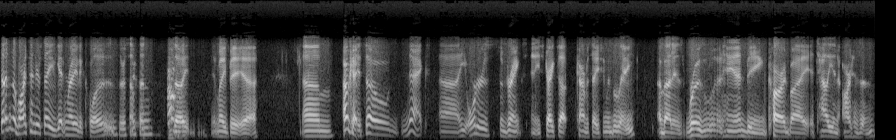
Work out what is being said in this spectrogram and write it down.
doesn't the bartender say he's getting ready to close or something? So it, it might be, yeah. Um, okay, so next, uh, he orders some drinks and he strikes up conversation with the lady about his rosewood hand being carved by Italian artisans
